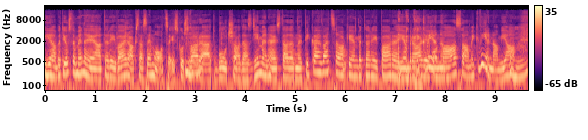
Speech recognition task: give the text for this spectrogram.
Jā, bet jūs te minējāt arī vairākas tās emocijas, kuras mm. varētu būt šādās ģimenēs, tātad ne tikai vecākiem, bet arī pārējiem brāļiem un māsām, ikvienam, jā. Mm -hmm.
